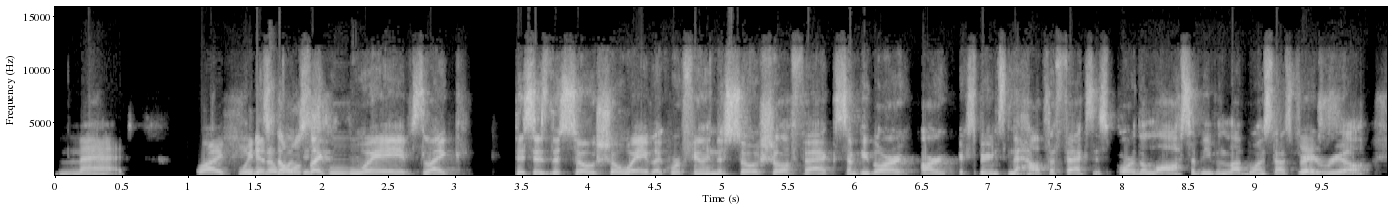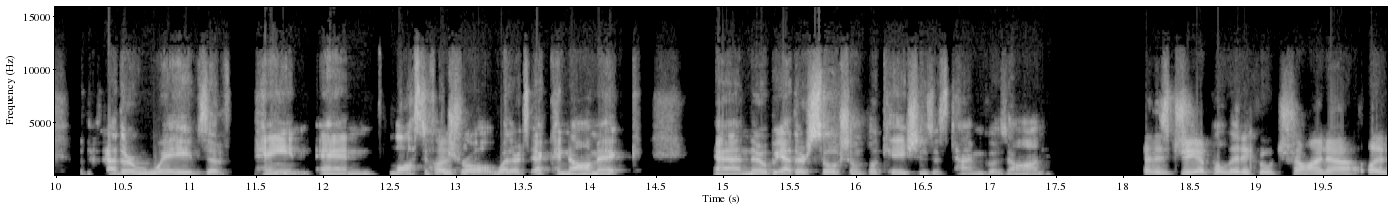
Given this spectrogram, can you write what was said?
mad. Like, we didn't. it's almost like waves. Like, this is the social wave. Like, we're feeling the social effects. Some people are, are experiencing the health effects or the loss of even loved ones. That's very yes. real. But there's other waves of pain and loss of totally. control, whether it's economic, and there'll be other social implications as time goes on and there's geopolitical China. Like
